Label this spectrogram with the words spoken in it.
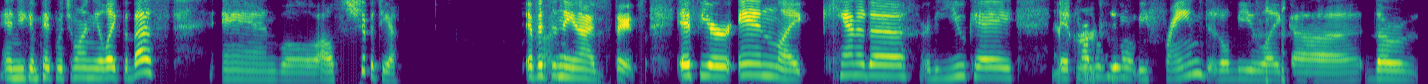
and you can pick which one you like the best and we'll i'll ship it to you if it's in the united states if you're in like canada or the uk You're it screwed. probably won't be framed it'll be like uh the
